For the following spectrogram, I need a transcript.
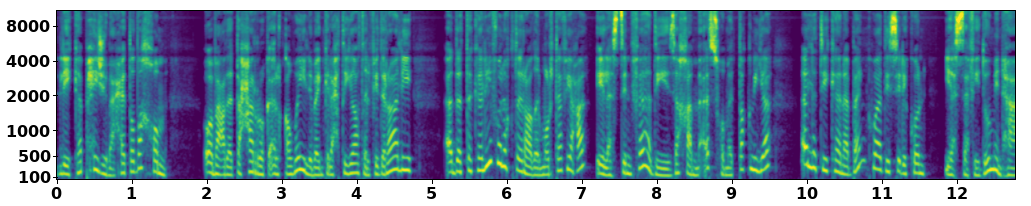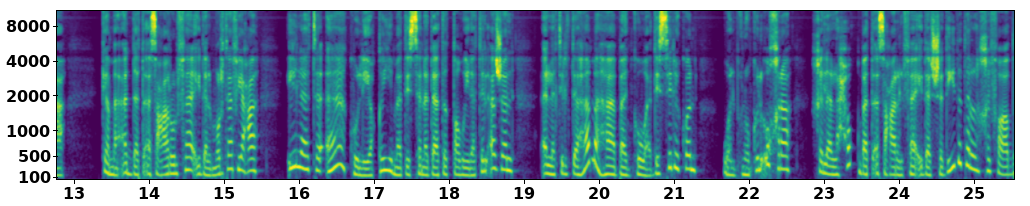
لكبح جماح التضخم وبعد التحرك القوي لبنك الاحتياط الفيدرالي أدت تكاليف الاقتراض المرتفعة إلى استنفاد زخم أسهم التقنية التي كان بنك وادي سيليكون يستفيد منها. كما أدت أسعار الفائدة المرتفعة إلى تآكل قيمة السندات الطويلة الأجل التي التهمها بنك وادي السيليكون والبنوك الأخرى خلال حقبة أسعار الفائدة الشديدة الانخفاض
